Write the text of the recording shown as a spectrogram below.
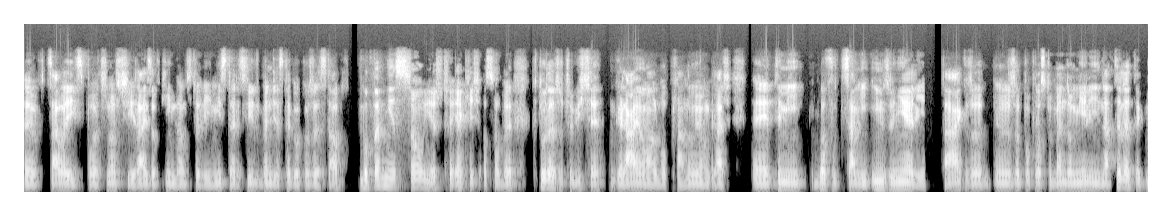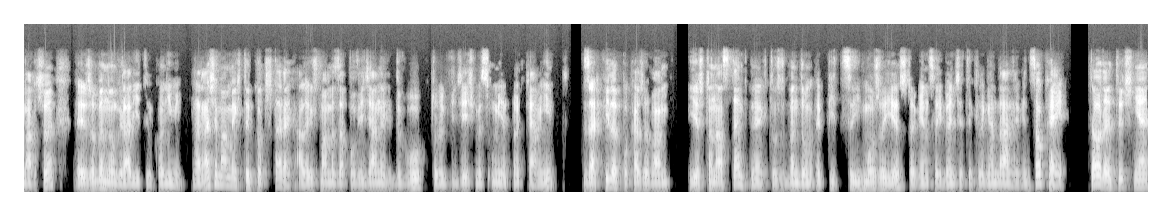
w całej społeczności Rise of Kingdoms, czyli Mister Siege będzie z tego korzystał, bo pewnie są jeszcze jakieś osoby, które rzeczywiście grają albo planują grać, tymi dowódcami inżynierii, tak? Że, że po prostu będą mieli na tyle tych marszy, e, że będą grali tylko nimi. Na razie mamy ich tylko 4, ale już mamy zapowiedzianych 2, których widzieliśmy z umiejętnościami. Za chwilę pokażę wam jeszcze następnych, którzy będą epiccy i może jeszcze więcej będzie tych legendarnych, więc okej. Teoretycznie,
